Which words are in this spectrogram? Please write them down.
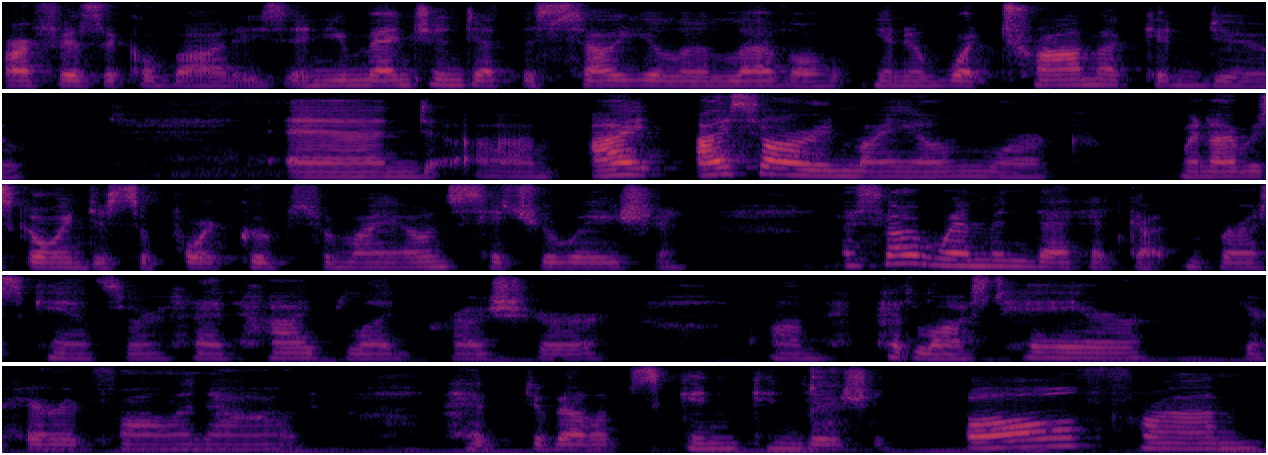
our physical bodies. And you mentioned at the cellular level, you know, what trauma can do. And um, I, I saw in my own work when I was going to support groups for my own situation I saw women that had gotten breast cancer, had high blood pressure, um, had lost hair, their hair had fallen out, had developed skin condition, all from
